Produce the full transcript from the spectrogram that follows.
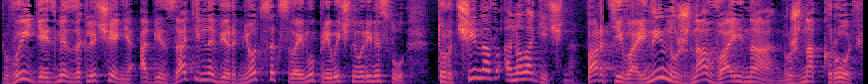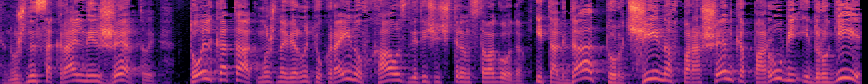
выйдя из мест заключения, обязательно вернется к своему привычному ремеслу. Турчинов аналогично. Партии войны нужна война, нужна кровь, нужны сакральные жертвы. только так можно вернуть Украину в хаос 2014 года. И тогда Турчинов, Порошенко, Поруби и другие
